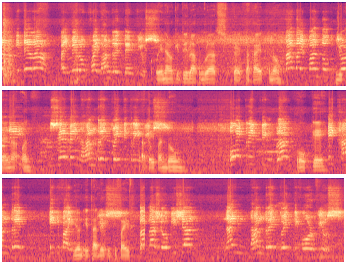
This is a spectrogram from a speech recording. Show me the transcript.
Number 34, si Wena ng Kitera ay merong 510 views. Winner Kitila, congrats. Kahit pa kahit ano. Tatay Pandong Hindi tayo na, Journey, Juan. 723 Tatay views. Pandong. Boy Tripping Vlog, Okay. 885. Yun, 885. Vlog Nasyo Official, 924 views.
